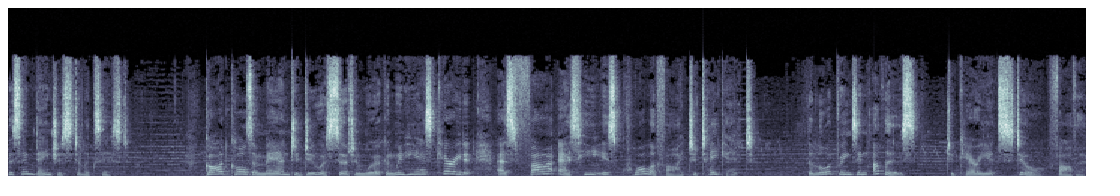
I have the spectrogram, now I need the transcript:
The same dangers still exist. God calls a man to do a certain work, and when he has carried it as far as he is qualified to take it, the Lord brings in others to carry it still farther.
